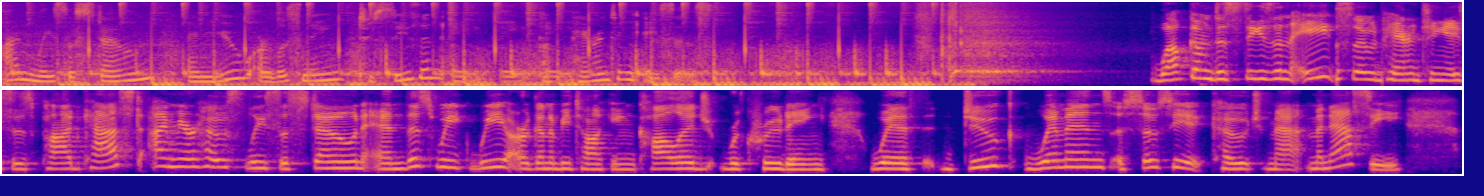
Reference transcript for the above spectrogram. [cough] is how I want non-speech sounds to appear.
I'm Lisa Stone, and you are listening to Season 8 of Parenting Aces. Welcome to season eight, so Parenting Aces podcast. I'm your host, Lisa Stone, and this week we are going to be talking college recruiting with Duke women's associate coach Matt Manasse.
